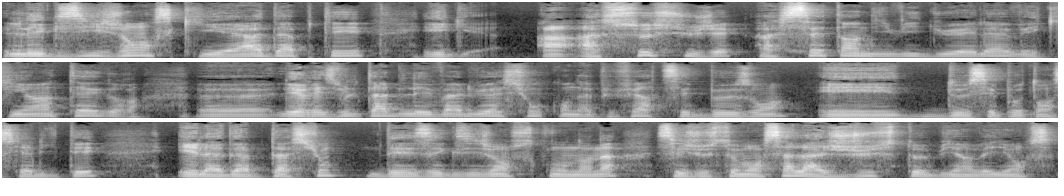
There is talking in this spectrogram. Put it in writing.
l'exigence qui est adaptée à, ce sujet, à cet individu élève et qui intègre euh, les résultats de l'évaluation qu'on a pu faire de ses besoins et de ses potentialités et l'adaptation des exigences qu'on en a, c'est justement ça la juste bienveillance.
